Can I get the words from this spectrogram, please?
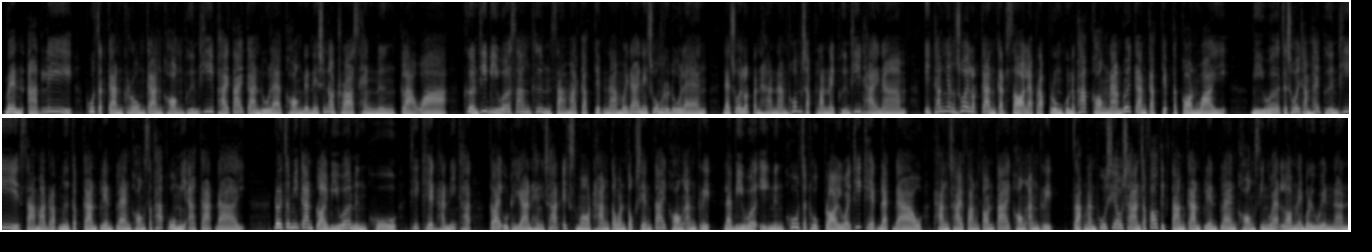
เบน อาร์ตลีย์ผู้จัดการโครงการของพื้นที่ภายใต้การดูแลของ The National Trust แห่งหนึ่ง กล่าวว่า เขื่อนที่บีเวอร์สร้างขึ้นสามารถกักเก็บน้ำไว้ได้ในช่วงฤดูแล้ง และช่วยลดปัญหาน้ำท่วมฉับพลันในพื้นที่ท้ายน้ำ อีกทั้งยังช่วยลดการกัดเซาะและปรับปรุงคุณภาพของน้ำด้วยการกักเก็บตะกอนไว้บีเวอร์จะช่วยทำให้พื้นที่สามารถรับมือกับการเปลี่ยนแปลงของสภาพภูมิอากาศได้ โดยจะมีการปล่อยบีเวอร์หนึ่งคู่ ที่เขตฮันนี่คัตใกล้อุทยานแห่งชาติเอ็กซ์มอร์ทางตะวันตกเฉียงใต้ของอังกฤษ และบีเวอร์อีกหนึ่งคู่จะถูกปล่อยไว้ที่เขตแบล็กดาวน์ทางชายฝั่งตอนใต้ของอังกฤษ จากนั้นผู้เชี่ยวชาญจะเฝ้าติดตามการเปลี่ยนแปลงของสิ่งแวดล้อมในบริเวณนั้น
